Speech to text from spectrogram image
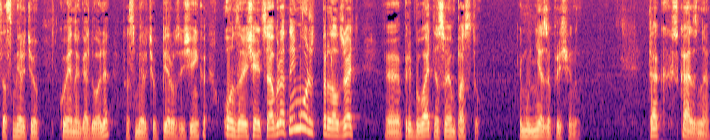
со смертью Куэна Гадоля, со смертью первого священника, он возвращается обратно и может продолжать э, пребывать на своем посту. Ему не запрещено. Так сказано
